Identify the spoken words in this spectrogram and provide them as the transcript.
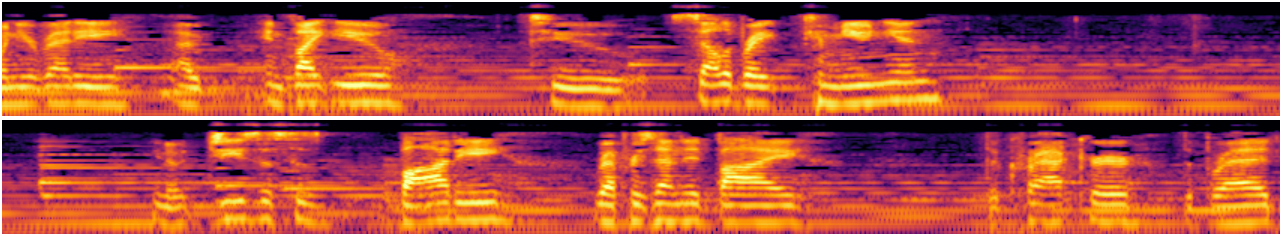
When you're ready, I invite you to celebrate communion. You know, Jesus' body represented by the cracker, the bread,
